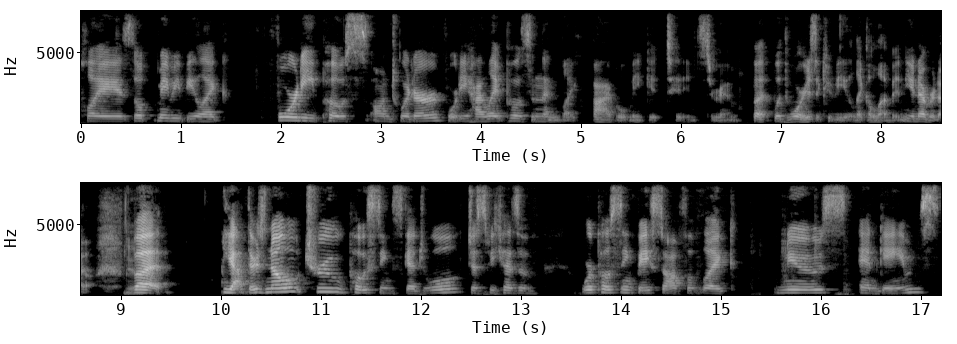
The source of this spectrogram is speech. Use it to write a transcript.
plays, they'll maybe be like 40 posts on Twitter, 40 highlight posts, and then like five will make it to Instagram. But with Warriors, it could be like 11. You never know. Yeah. But yeah, there's no true posting schedule just because of we're posting based off of like news and games.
